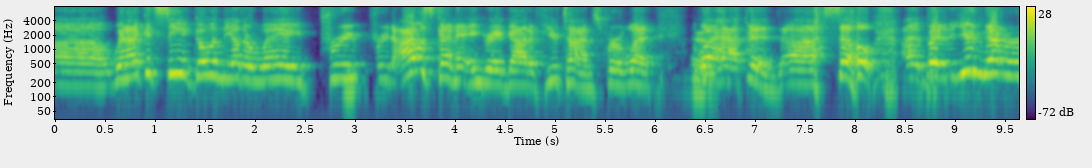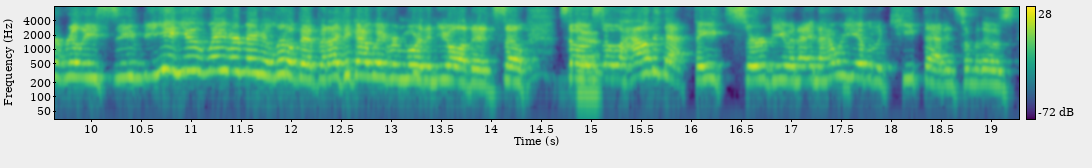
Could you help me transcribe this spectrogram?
uh, when I could see it going the other way, pre, pre I was kind of angry at God a few times for what yeah. what happened. Uh, so, uh, but you never really seemed you, you wavered maybe a little bit, but I think I wavered more than you all did. So, so, yeah. so how did that faith serve you, and, and how were you able to keep that in some of those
